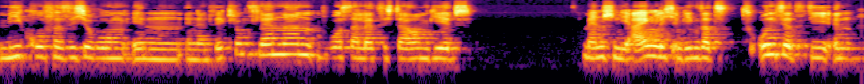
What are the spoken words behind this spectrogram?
Mikroversicherung in, in Entwicklungsländern, wo es dann letztlich darum geht, Menschen, die eigentlich im Gegensatz zu uns jetzt, die in,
